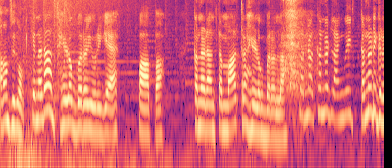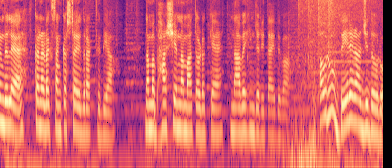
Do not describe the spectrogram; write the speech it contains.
ಆರಾಮ್ ಸಿಗೋ ಕನ್ನಡ ಅಂತ ಹೇಳೋಕ್ ಬರೋ ಇವರಿಗೆ ಪಾಪ. ಕನ್ನಡ ಅಂತ ಮಾತ್ರ ಹೇಳೋಕ್ ಬರಲ್ಲ. ಕನ್ನಡ ಕನ್ನಡ ಲ್ಯಾಂಗ್ವೇಜ್ ಕನ್ನಡಿಗರಿಂದಲೇ ಕನ್ನಡಕ್ಕೆ ಸಂಕಷ್ಟ ಎದುರಾಗ್ತಿದ್ಯಾ? ನಮ್ಮ ಭಾಷೆಯನ್ನ ಮಾತಾಡೋಕ್ಕೆ ನಾವೇ ಹಿಂಜರಿತಾ ಇದ್ದೀವ. ಅವರು ಬೇರೆ ರಾಜ್ಯದವರು.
